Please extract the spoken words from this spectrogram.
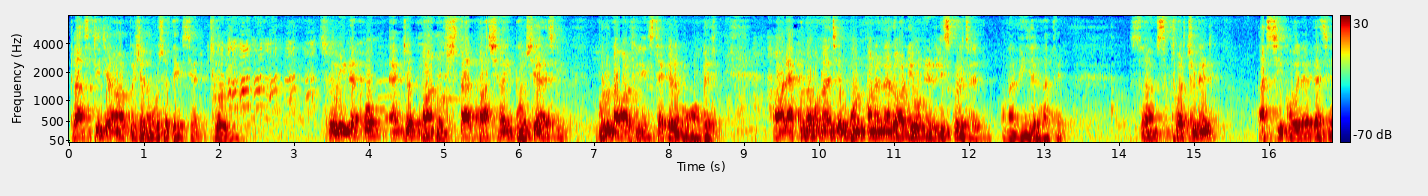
ক্লাস টিচার আমার পেছনে বসে দেখছেন ছবি। সো এইরকম একজন মানুষ, তার পাশে আমি বসে আছি। বলুন আমার ফিলিংসটা কীরকম হবে? আমার এখনও মনে আছে মন মনে না অডিও উনি রিলিজ করেছিলেন ওনার নিজের হাতে। সো আই এম ফর্চুনেট আসছি কোয়েলের কাছে।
